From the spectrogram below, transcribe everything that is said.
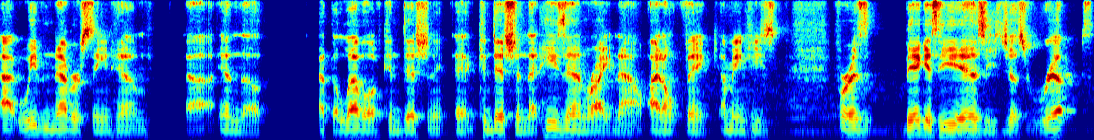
Uh, we've never seen him uh, in the at the level of conditioning uh, condition that he's in right now. I don't think. I mean, he's for as big as he is, he's just ripped.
